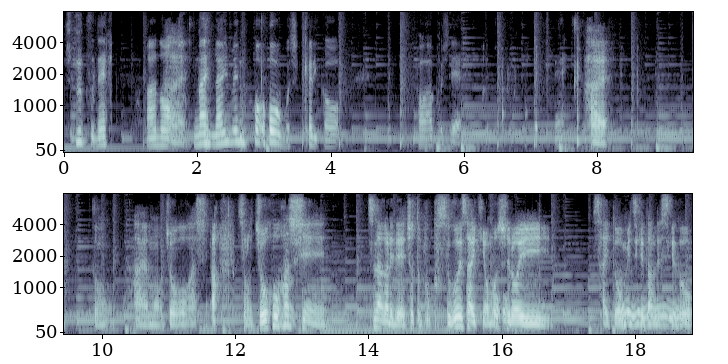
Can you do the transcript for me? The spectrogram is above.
しつつね、あの、はい内内面の方もしっかりこう、パワーアップして、ね、はい。と、はい、もう情報発信。あ、その情報発信つながりで、ちょっと僕すごい最近面白いサイトを見つけたんですけど、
